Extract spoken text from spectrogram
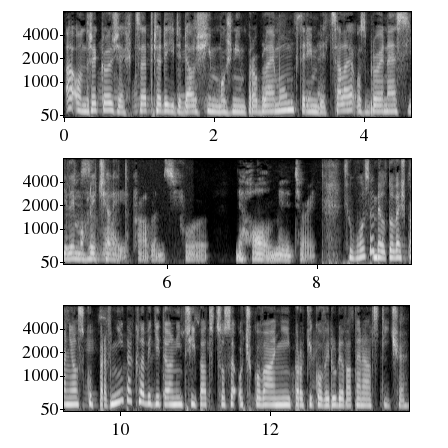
a on řekl, že chce předejít dalším možným problémům, kterým by celé ozbrojené síly mohly čelit. Byl to ve Španělsku první takhle viditelný případ, co se očkování proti COVID-19 týče?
